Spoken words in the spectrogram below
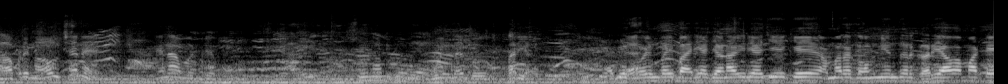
આપણે નાવ છે ને એના વચ્ચે. શું ગોવિંદભાઈ બારિયા. આજે ગોવિંદભાઈ બારિયા જણાવી રહ્યા છે કે અમારા ગામની અંદર ઘરે આવવા માટે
